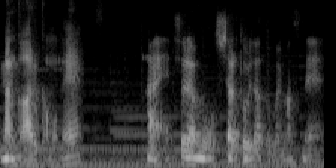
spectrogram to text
なんかあるかもね。はい、それはもうおっしゃる通りだと思いますね。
